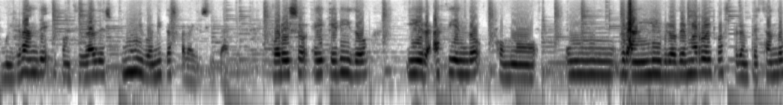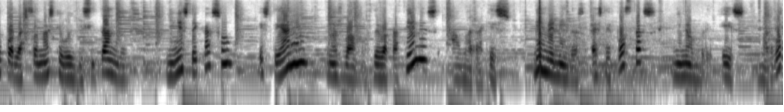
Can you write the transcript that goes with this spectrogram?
muy grande y con ciudades muy bonitas para visitar. Por eso he querido ir haciendo como un gran libro de Marruecos, pero empezando por las zonas que voy visitando. Y en este caso, este año nos vamos de vacaciones a Marrakech. Bienvenidos a este podcast. Mi nombre es Margot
